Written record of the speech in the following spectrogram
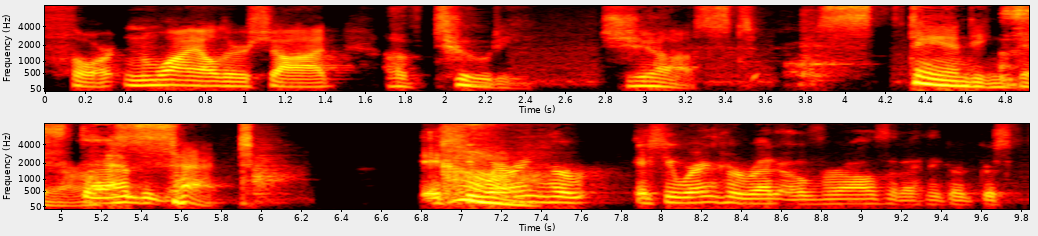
Thornton Wilder shot of Tootie just standing there, Standing upset. is she wearing her? Is she wearing her red overalls that I think are just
